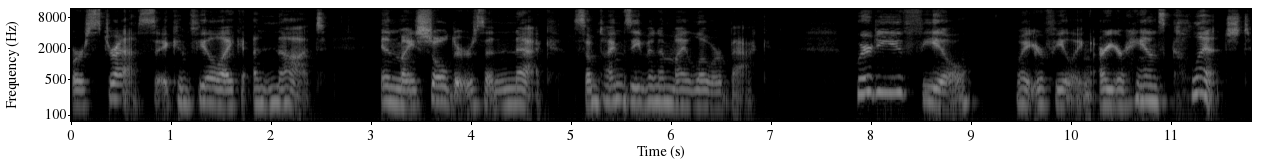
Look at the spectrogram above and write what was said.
or stressed, it can feel like a knot in my shoulders and neck, sometimes even in my lower back. Where do you feel what you're feeling. Are your hands clenched?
